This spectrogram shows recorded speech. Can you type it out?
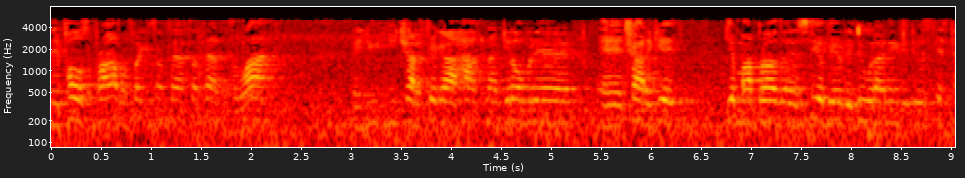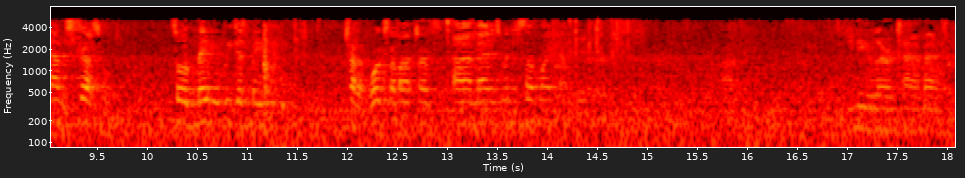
And it poses a problem for you sometimes. Sometimes it's a lot, and you, you try to figure out how can I get over there and try to get get my brother and still be able to do what I need to do. It's, it's kind of stressful. So maybe we just maybe try to work some out in terms of time management or something like that. You need to learn time management.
